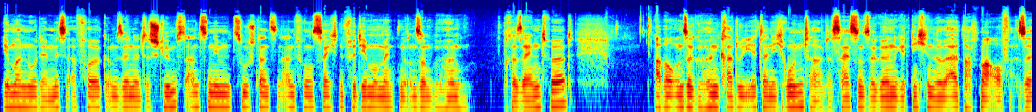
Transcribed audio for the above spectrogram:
immer nur der Misserfolg im Sinne des schlimmst anzunehmenden Zustands in Anführungszeichen für den Moment in unserem Gehirn präsent wird. Aber unser Gehirn graduiert da nicht runter. Das heißt, unser Gehirn geht nicht in der pass mal auf. Also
